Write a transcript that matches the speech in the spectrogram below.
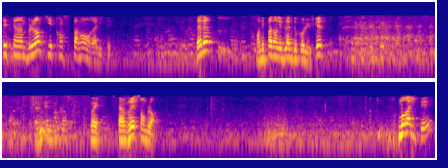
c'est un blanc qui est transparent en réalité. On n'est pas dans les blagues de Coluche, Oui, c'est un vrai semblant. Moralité,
